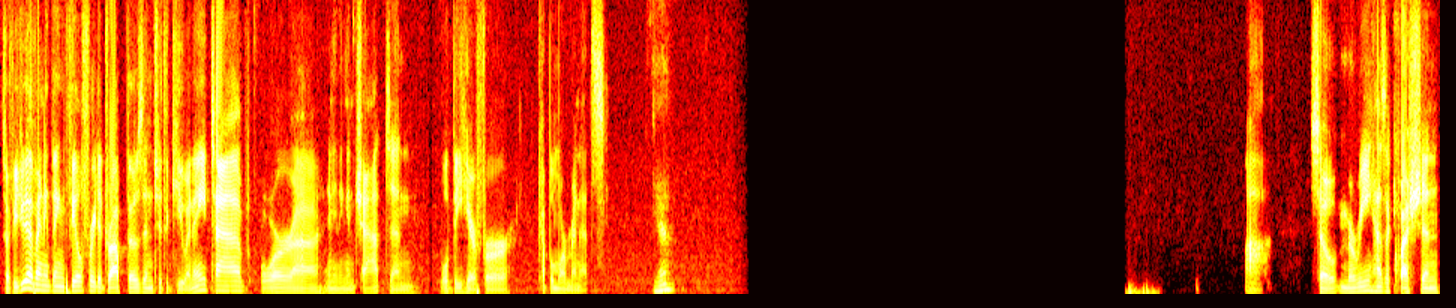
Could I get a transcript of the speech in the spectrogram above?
so if you do have anything, feel free to drop those into the Q&A tab or uh, anything in chat, and we'll be here for a couple more minutes. Yeah. Ah, so Marie has a question.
